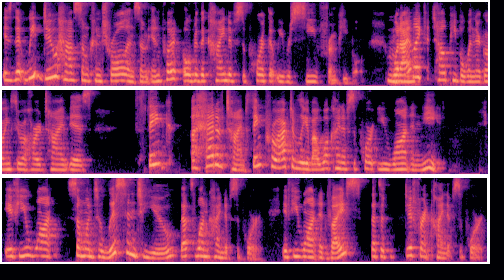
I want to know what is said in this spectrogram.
is that we do have some control and some input over the kind of support that we receive from people mm-hmm. what i mm-hmm. like to tell people when they're going through a hard time is think ahead of time. Think proactively about what kind of support you want and need. If you want someone to listen to you, that's one kind of support. If you want advice, that's a different kind of support.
